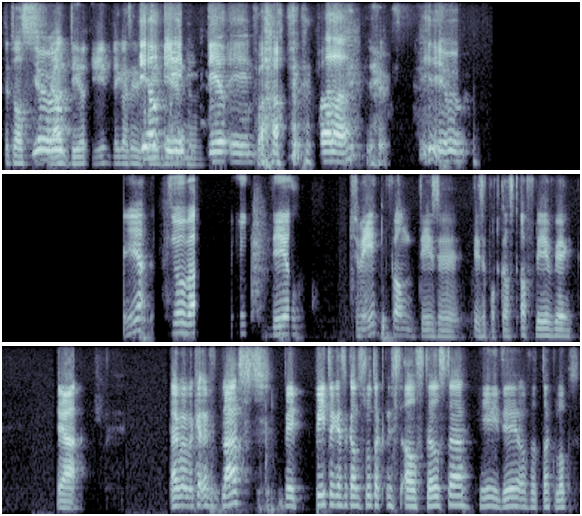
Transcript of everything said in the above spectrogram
dit was Yo. ja, deel 1. Ik was in Deel twee 1, deel 1. Voilà. Yo. Ja, zo wel. Deel 2 van deze, deze podcastaflevering. Ja. ja ik, heb- verplaatst. Bij Peter is de kans groot dat ik nu al stilsta. Geen idee of dat, dat klopt.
